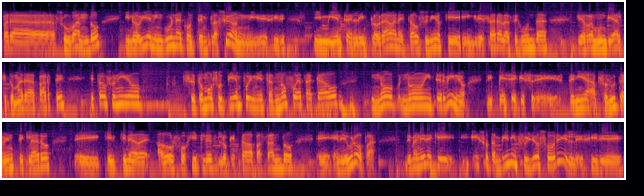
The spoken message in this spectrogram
para su bando, y no había ninguna contemplación, y decir, y mientras le imploraban a Estados Unidos que ingresara a la Segunda Guerra Mundial, que tomara parte, Estados Unidos se tomó su tiempo y mientras no fue atacado, no, no intervino, pese a que tenía absolutamente claro eh, quién, era Adolfo Hitler, lo que estaba pasando eh, en Europa. De manera que eso también influyó sobre él, es decir, eh,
